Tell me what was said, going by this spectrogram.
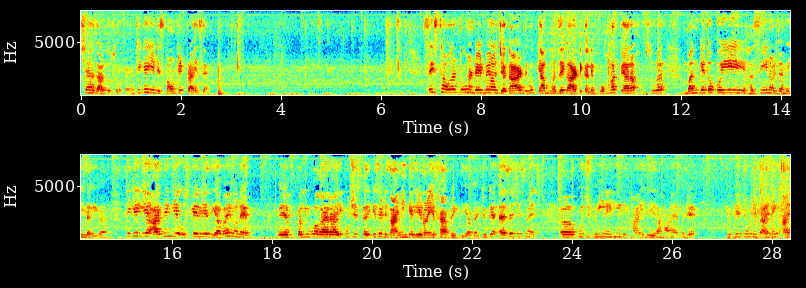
छः हज़ार दो सौ रुपये में, ठीक है? ये डिस्काउंटेड प्राइस है। सिक्स थाउज़ेंड टू हंड्रेड में और जैकार्ड देखो क्या मज़े का आर्टिकल है। बहुत प्यारा, खूबसूरत, बन के तो कोई हसीन और ज़मीन लगेगा। ठीक है, ये आई थिंक ये उसके लिए दिया हुआ इन्होंने। पल्लू वगैरह, ये कुछ इस तरीके से डिज़ाइनिंग के लिए इन्होंने ये फैब्रिक दिया हुआ है। क्योंकि ऐसे चीज़ में कुछ भी नहीं दिखाई दे रहा है मुझे। क्योंकि जो डिज़ाइनिंग आई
